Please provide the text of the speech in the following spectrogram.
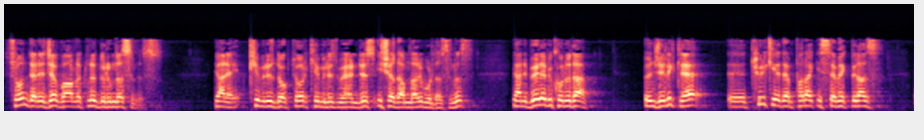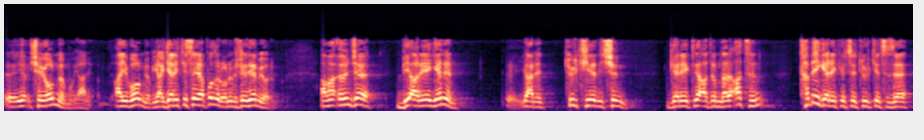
son derece varlıklı durumdasınız. Yani kiminiz doktor, kiminiz mühendis, iş adamları buradasınız. Yani böyle bir konuda öncelikle e, Türkiye'den para istemek biraz e, şey olmuyor mu? Yani ayıp olmuyor mu? Ya gerekirse yapılır onu bir şey demiyorum. Ama önce bir araya gelin. E, yani Türkiye için gerekli adımları atın. Tabii gerekirse Türkiye size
